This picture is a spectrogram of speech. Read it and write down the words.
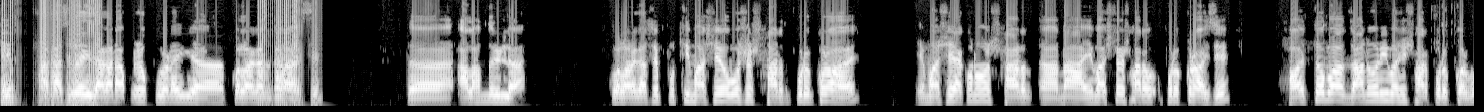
সেই ফাঁকা ছিল এই জায়গাটা আহ, কলার গাছ গাড়া হয়েছে। তা আলহামদুলিল্লাহ কলার গাছে প্রতি মাসে অবশ্য সার প্রয়োগ করা হয়। এ মাসে এখনও সার না এ মাসেও সার প্রয়োগ করা হয়েছে। হয়তো বা জানুয়ারি মাসে সার প্রয়োগ করব।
